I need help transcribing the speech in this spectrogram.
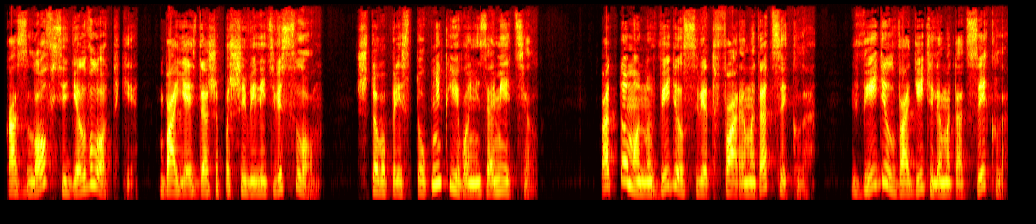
Козлов сидел в лодке, боясь даже пошевелить веслом. чтобы преступник его не заметил. Потом он увидел свет фары мотоцикла, видел водителя мотоцикла,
